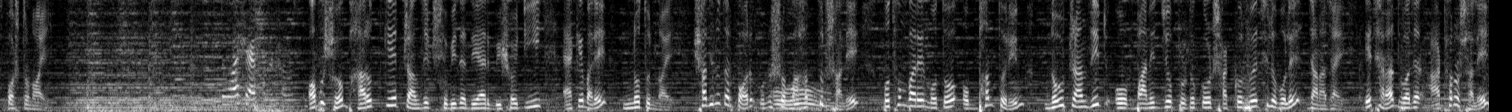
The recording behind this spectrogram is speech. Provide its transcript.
স্পষ্ট নয়। ধোঁয়াশা এখনও সমস্ত অবশ্য ভারতকে ট্রানজিট সুবিধা দেওয়ার বিষয়টি একেবারে নতুন নয়। স্বাধীনতার পর উনিশশো বাহাত্তর সালে প্রথমবারের মতো অভ্যন্তরীণ নৌ ট্রানজিট ও বাণিজ্য প্রোটোকল স্বাক্ষর হয়েছিল বলে জানা যায়। এছাড়া দু হাজার আঠারো সালে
